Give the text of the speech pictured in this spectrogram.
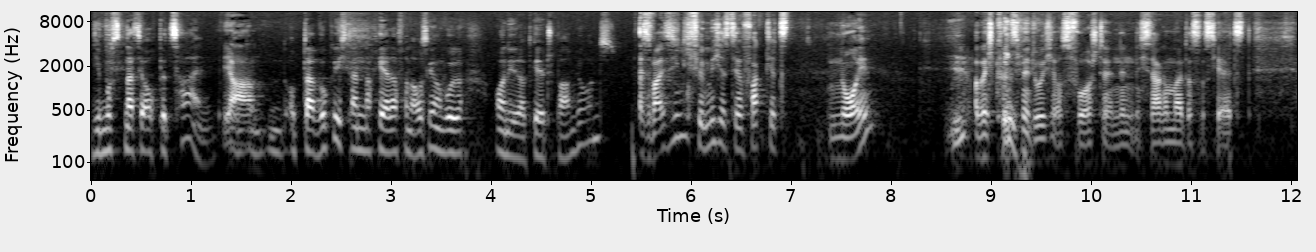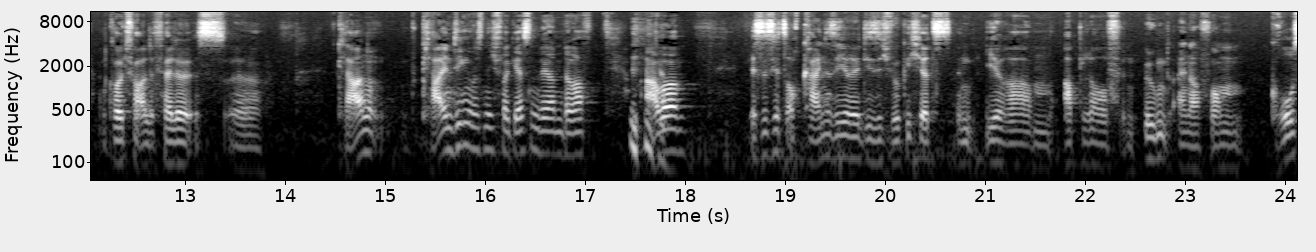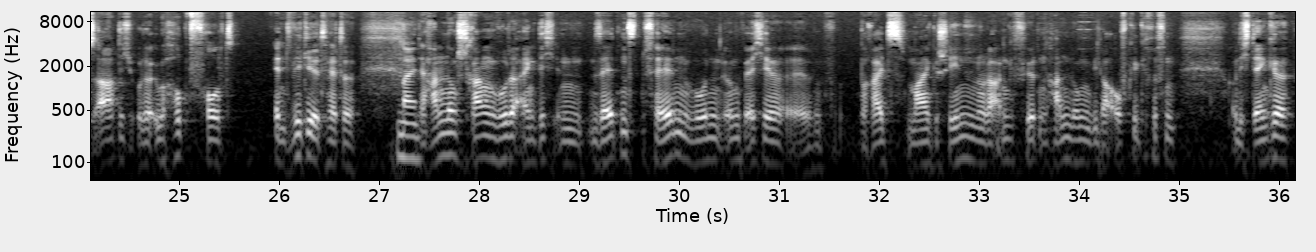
die mussten das ja auch bezahlen. Ja. Und, und ob da wirklich dann nachher davon ausgegangen wurde, oh nee, das Geld sparen wir uns? Also weiß ich nicht, für mich ist der Fakt jetzt neu, aber ich könnte es mir durchaus vorstellen, denn ich sage mal, das ist ja jetzt ein Colt für alle Fälle, ist äh, klar ein kleines Ding, was nicht vergessen werden darf, aber es ist jetzt auch keine Serie, die sich wirklich jetzt in ihrem Ablauf in irgendeiner Form großartig oder überhaupt fort entwickelt hätte. Nein. Der Handlungsstrang wurde eigentlich in seltensten Fällen wurden irgendwelche äh, bereits mal geschehenen oder angeführten Handlungen wieder aufgegriffen. Und ich denke,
